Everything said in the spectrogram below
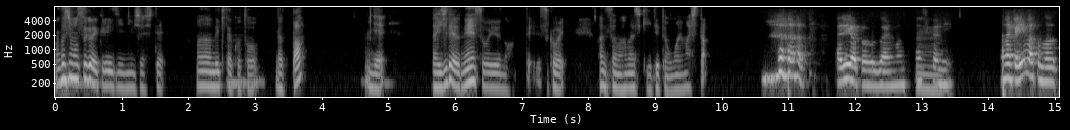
私もすごいクレイジーに入社して学んできたことだった。で大事だよねそういうのってすごいあずさんの話聞いてて思いました。ありがとうございます。確かに。なんか今その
